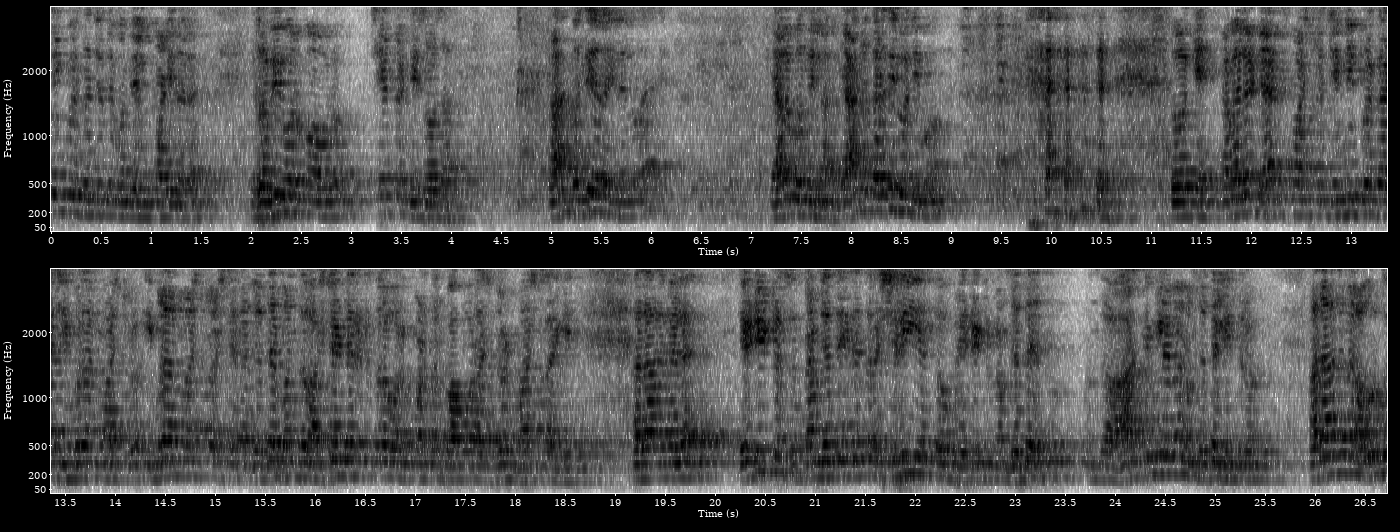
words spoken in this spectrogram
ಸೀಕ್ವೆನ್ಸ್ ನನ್ನ ಜೊತೆ ಬಂದು ಹೆಲ್ಪ್ ಮಾಡಿದ್ದಾರೆ. ರವಿ ವರ್ಮಾ ಅವರು ಚೇತನ್ ಡಿಸೋಜಾ ಬಂದಿದ್ದಾರೆ ಇಲ್ಲೆಲ್ಲ ಯಾರು ಬಂದಿಲ್ಲ. ಯಾರು ಕರೆದಿಲ್ವ ನೀವು? ಓಕೆ ಆಮೇಲೆ dance master Chinni Prakash, Imran master Imran master ಅಷ್ಟೇ. ನನ್ನ ಜೊತೆ ಬಂದು ಅಸಿಸ್ಟೆಂಟ್ ಡೈರೆಕ್ಟರ್ ತರ ವರ್ಕ್ ಮಾಡ್ತಾರೆ. ಪಾಪ ಅವ್ರು ಅಷ್ಟು ದೊಡ್ಡ ಮಾಸ್ಟರ್ ಆಗಿ. ಅದಾದಮೇಲೆ ಎಡಿಟರ್ಸ್ ನಮ್ಮ ಜೊತೆ ಇದೇ ತರ ಶ್ರೀ ಅಂತ ಒಬ್ರು ಎಡಿಟರ್ ನಮ್ಮ ಜೊತೆ ಇತ್ತು ಒಂದು ಆರು ತಿಂಗಳೇನೋ ನಮ್ಮ ಜೊತೆಲಿ ಇದ್ರು. ಅದಾದಮೇಲೆ ಅವ್ರಿಗೂ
